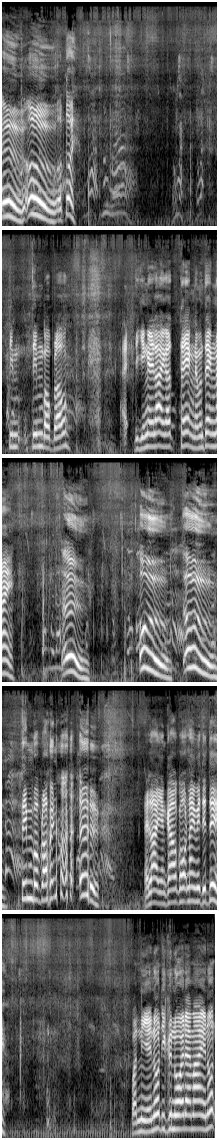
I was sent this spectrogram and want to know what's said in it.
เออเออเอาตัวลงมาล งมาทิมทิมเปล่าเปล่าไอ้จริงๆไงไล่ก็แทงนะมันแทงในเออเออเออทิมเปล่าเปล่าไอ้โนดเออไอ้ไล่อย่างก้าวกาะในไม่ติดดิวันนี้ไอ้นดอีกคือน้อยได้ไหมไอ้นด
